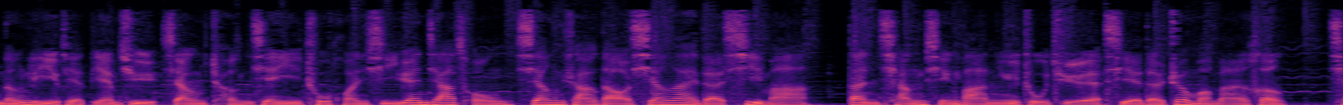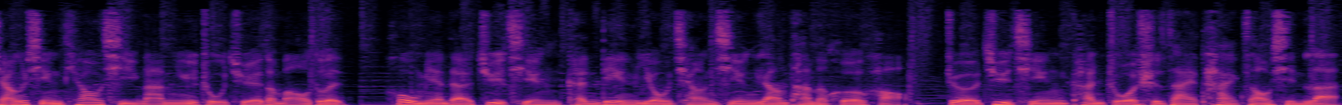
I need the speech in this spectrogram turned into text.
能理解编剧想呈现一出欢喜冤家从相杀到相爱的戏码，但强行把女主角写得这么蛮横，强行挑起男女主角的矛盾，后面的剧情肯定又强行让他们和好，这剧情看着实在太糟心了。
